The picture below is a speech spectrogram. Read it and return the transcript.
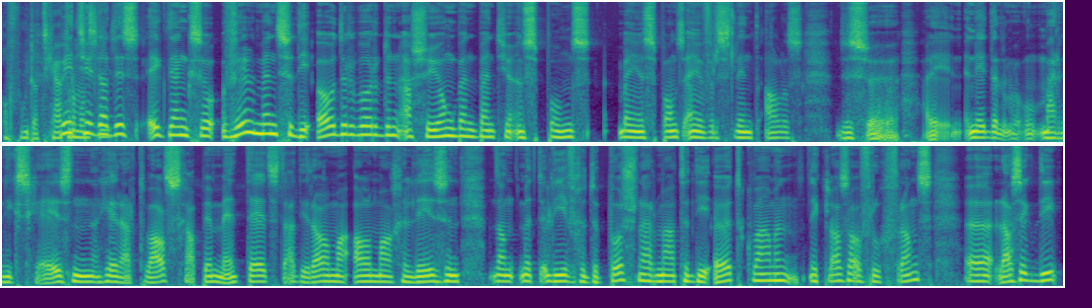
of hoe dat gaat. Weet je, dat is, ik denk zo, veel mensen die ouder worden, als je jong bent, bent je een spons ben je spons en je verslindt alles. Dus uh, nee, maar niks gijzen. Gerard Walschap in mijn tijd staat hier allemaal, allemaal gelezen. Dan met de Livre de Poche, naarmate die uitkwamen. Ik las al vroeg Frans, uh, las ik die.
